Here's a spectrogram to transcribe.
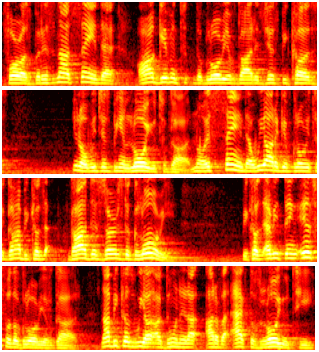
for us, but it's not saying that our giving to the glory of God is just because, you know, we're just being loyal to God. No, it's saying that we ought to give glory to God because God deserves the glory because everything is for the glory of God. Not because we are doing it out of an act of loyalty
